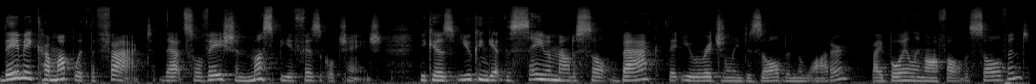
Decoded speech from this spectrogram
they may come up with the fact that solvation must be a physical change because you can get the same amount of salt back that you originally dissolved in the water by boiling off all the solvent,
